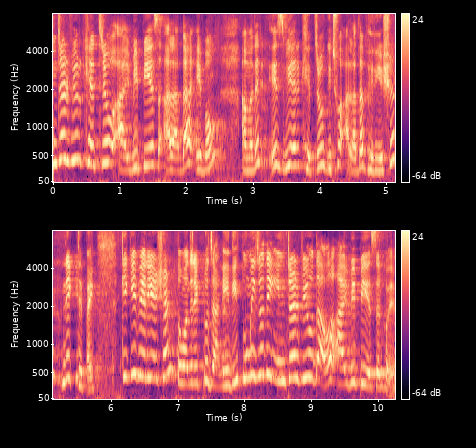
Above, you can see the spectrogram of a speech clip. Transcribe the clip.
ইন্টারভিউর ক্ষেত্রেও আইবিপিএস আলাদা এবং আমাদের এস এসবিআইয়ের ক্ষেত্রেও কিছু আলাদা ভেরিয়েশন দেখতে পাই। কী কী ভেরিয়েশন তোমাদের একটু জানিয়ে দিই। তুমি যদি ইন্টারভিউ দাও আইবিপিএসের হয়ে,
